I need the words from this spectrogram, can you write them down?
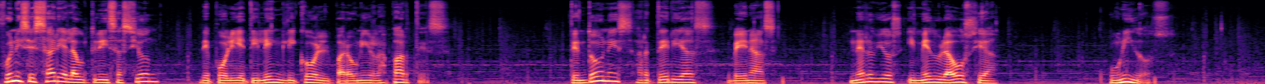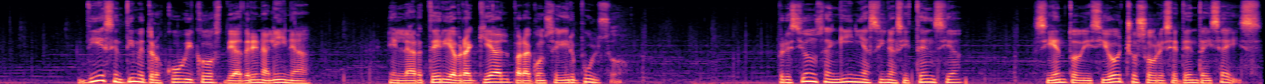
fue necesaria la utilización de polietilenglicol para unir las partes tendones, arterias, venas, nervios y médula ósea unidos. 10 centímetros cúbicos de adrenalina en la arteria braquial para conseguir pulso. Presión sanguínea sin asistencia 118 sobre 76.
